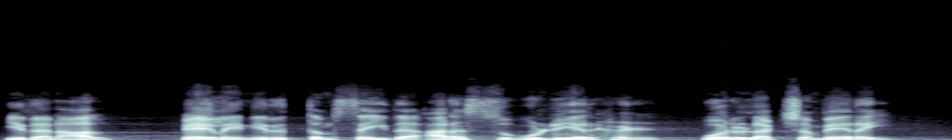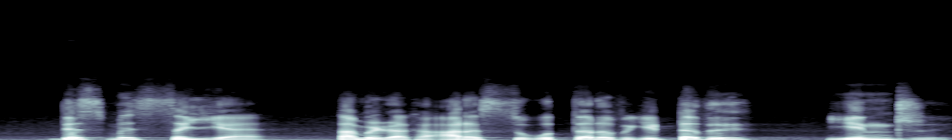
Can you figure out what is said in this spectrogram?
இதனால் வேலை நிறுத்தம் செய்த அரசு ஊழியர்கள் ஒரு லட்சம் பேரை டிஸ்மிஸ் செய்ய தமிழக அரசு உத்தரவு இட்டது இன்று.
